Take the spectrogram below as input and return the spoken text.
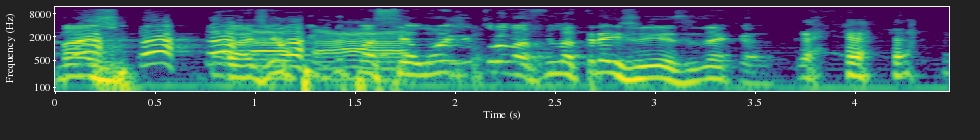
Mas, Magé eu pedi pra ser longe e entrou na fila três vezes, né, cara?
